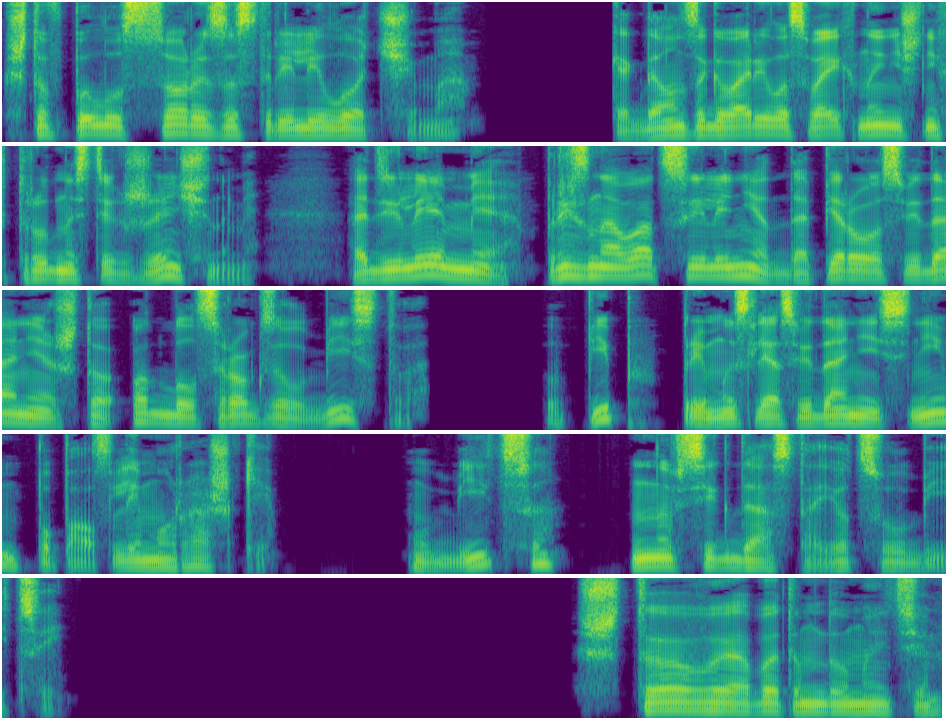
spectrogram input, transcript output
что в пылу ссоры застрелил отчима. Когда он заговорил о своих нынешних трудностях с женщинами, о дилемме, признаваться или нет до первого свидания, что отбыл срок за убийство, у Пип при мысли о свидании с ним поползли мурашки. Убийца навсегда остается убийцей. «Что вы об этом думаете?»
